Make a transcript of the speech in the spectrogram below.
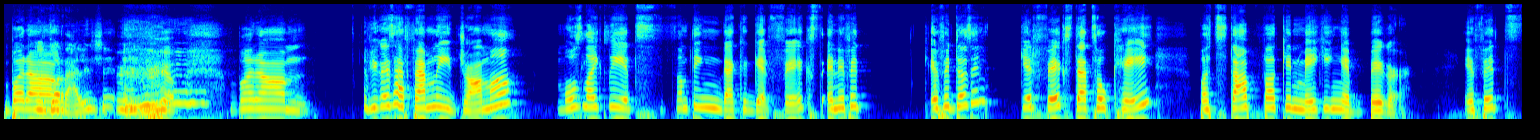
But El um. corral and shit. But um, if you guys have family drama, most likely it's something that could get fixed. And if it if it doesn't get fixed, that's okay. But stop fucking making it bigger. If it's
